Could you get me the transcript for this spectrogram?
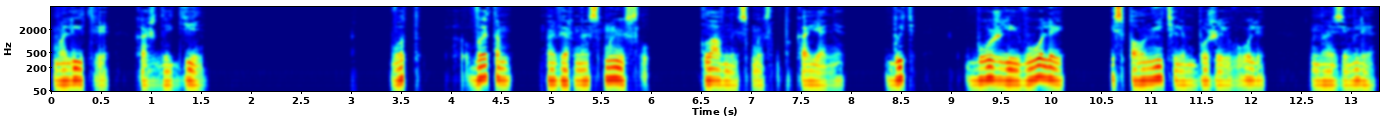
молитве каждый день. Вот в этом, наверное, смысл, главный смысл покаяния. Быть Божьей волей, исполнителем Божьей воли на земле.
